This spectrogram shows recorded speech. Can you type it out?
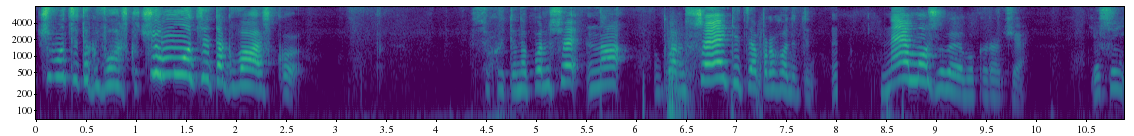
Чому це так важко? Чому це так важко? Слухайте, на планше... на планшеті це проходити неможливо, коротше. Я ще.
